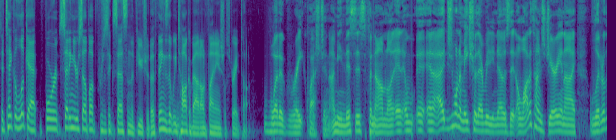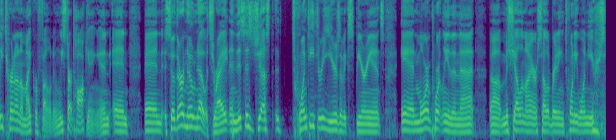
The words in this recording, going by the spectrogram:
to take a look at for setting yourself up for success in the future? The things that we talk about on Financial Straight Talk. What a great question. I mean, this is phenomenal. And, and, and I just want to make sure that everybody knows that a lot of times Jerry and I literally turn on a microphone and we start talking and, and, and so there are no notes, right? And this is just 23 years of experience. And more importantly than that, uh, Michelle and I are celebrating 21 years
